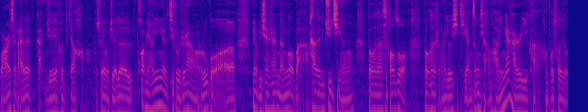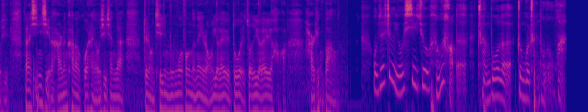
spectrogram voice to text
玩起来的感觉也会比较好。所以我觉得画面和音乐的基础之上，如果妙笔千山能够把它这个剧情，包括它的操作，包括它整个游戏体验增强的话，应该还是一款很不错的游戏。但是欣喜呢，还是能看到国产游戏现在这种贴近中国风的内容越来越多，也做得越来越好，还是挺棒的。我觉得这个游戏就很好的传播了中国传统文化，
